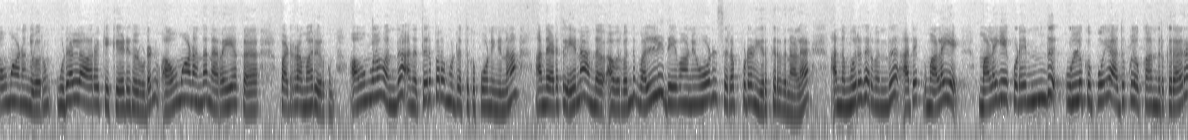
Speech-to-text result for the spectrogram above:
அவமானங்கள் வரும். உடல் ஆரோக்கிய கேடுகளுடன் அவமானம் தான் நிறைய க படுற மாதிரி இருக்கும். அவங்களும் வந்து அந்த திருப்பரங்குன்றத்துக்கு போனீங்கன்னா அந்த இடத்துல ஏன்னா அந்த அவர் வந்து வள்ளி தேவானையோடு சிறப்புடன் இருக்கிறதுனால அந்த முருகர் வந்து அதே மலையை மலையை குடைந்து உள்ளுக்கு போய் அதுக்குள்ளே உட்கார்ந்துருக்கிறாரு.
